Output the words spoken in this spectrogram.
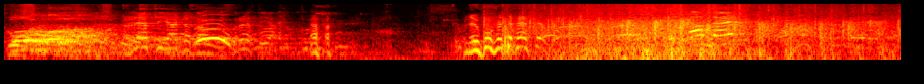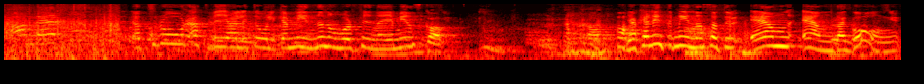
Skål! Rett i hjertet, Anders. Rett i hjertet. Nå fortsetter festen! Anders! tror at vi har lite olika minnen om vår fina gemenskap. Jeg kan ikke minnes at du en enda gang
